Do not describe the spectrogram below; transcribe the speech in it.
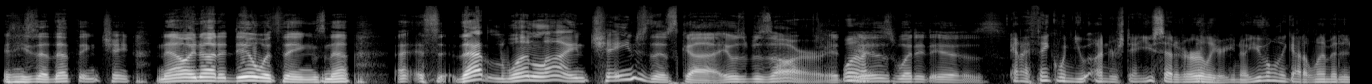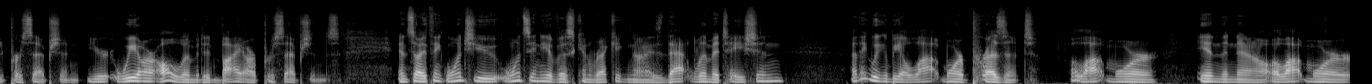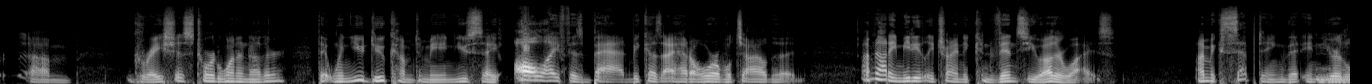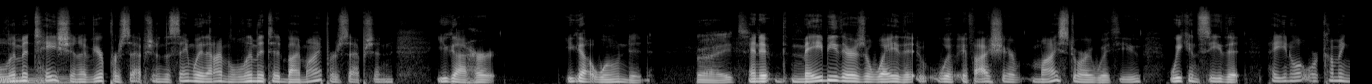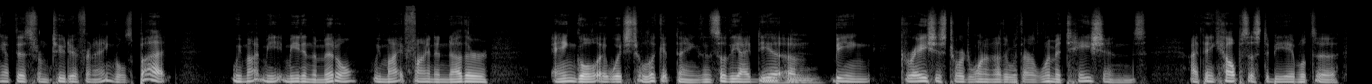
And he said that thing changed. Now I know how to deal with things. Now uh, that one line changed this guy. It was bizarre. It Well, is what it is. And I think when you understand, you said it earlier. You know, you've only got a limited perception. You're, we are all limited by our perceptions, and so I think once you, once any of us can recognize that limitation, I think we can be a lot more present, a lot more in the now, a lot more um, gracious toward one another. That when you do come to me and you say all life is bad because I had a horrible childhood, I'm not immediately trying to convince you otherwise. I'm accepting that in your Mm. limitation of your perception, the same way that I'm limited by my perception, you got hurt, you got wounded, Right. and if maybe there's a way that w- if I share my story with you, we can see that hey, you know what, we're coming at this from two different angles, but we might meet meet in the middle. We might find another angle at which to look at things, and so the idea Mhm. of being gracious towards one another with our limitations, I think, helps us to be able to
